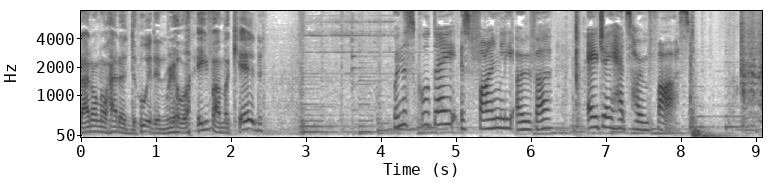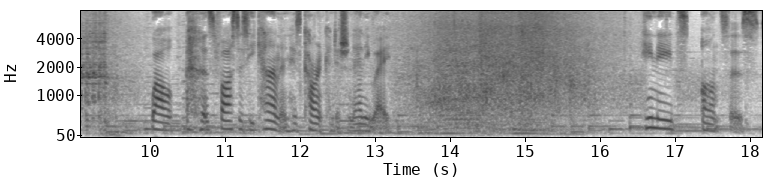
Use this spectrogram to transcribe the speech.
but I don't know how to do it in real life. I'm a kid. When the school day is finally over, AJ heads home fast. Well, as fast as he can in his current condition, anyway. He needs answers.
